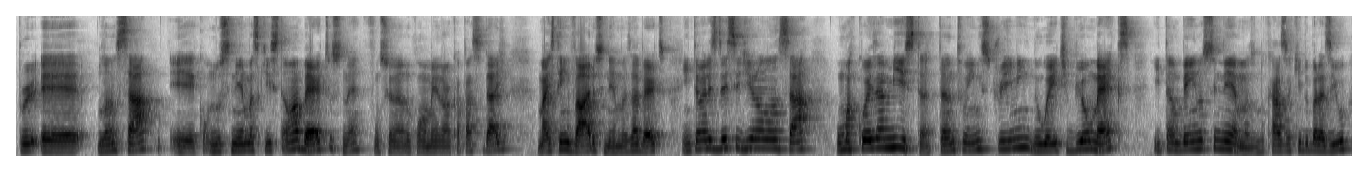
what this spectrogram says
por é, lançar é, nos cinemas que estão abertos, né? Funcionando com a menor capacidade, mas tem vários cinemas abertos. Então eles decidiram lançar uma coisa mista, tanto em streaming, no HBO Max e também nos cinemas. No caso aqui do Brasil,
